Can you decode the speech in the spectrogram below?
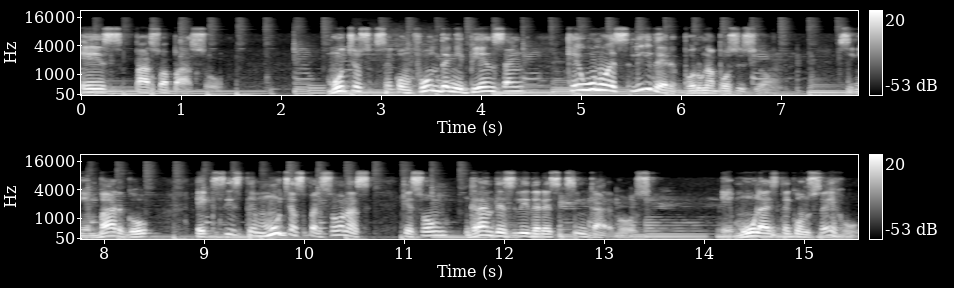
es paso a paso. Muchos se confunden y piensan que uno es líder por una posición. Sin embargo, existen muchas personas que son grandes líderes sin cargos. Emula este consejo,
